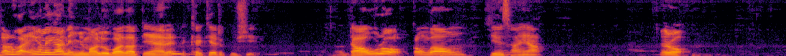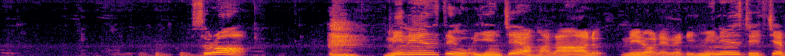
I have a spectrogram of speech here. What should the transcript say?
နောက်တစ်ခါအင်္ဂလိပ်ကနေမြန်မာလိုဘာသာပြန်ရတဲ့အခက်အခဲတစ်ခုရှိတယ်ဒါကိုတော့ကောင်းကောင်း ရင်ဆိုင်ရအဲ့တော့ဆိုတော့ meanings တွေကိုအရင်ကြက်ရမှာလားလို့မေးတော့လည်းပဲဒီ meanings တွေကြက်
